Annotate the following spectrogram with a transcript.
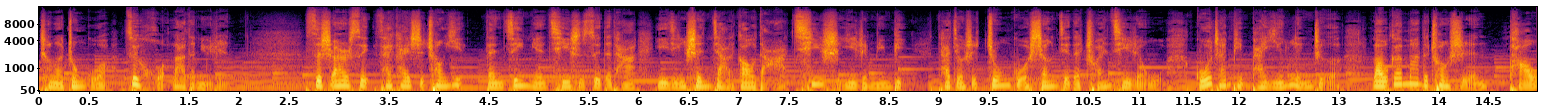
成了中国最火辣的女人。四十二岁才开始创业，但今年七十岁的她已经身价高达七十亿人民币。她就是中国商界的传奇人物，国产品牌引领者老干妈的创始人陶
